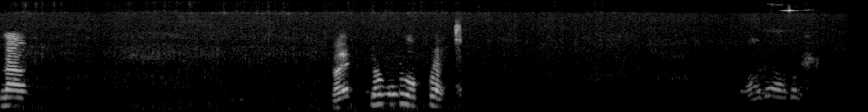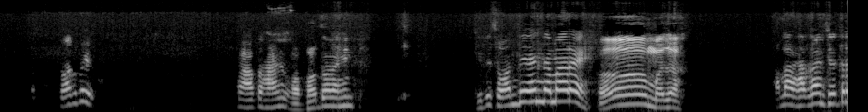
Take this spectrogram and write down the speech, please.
ના. આ તો હાલ તો નહીં. કીધું શાંતિ હે ને તમારે? હો મજા. અમારા હગાન ક્ષેત્ર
